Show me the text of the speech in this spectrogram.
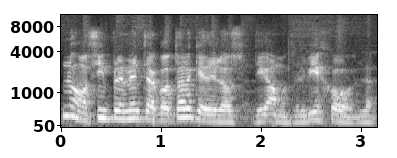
No, simplemente acotar que de los, digamos, del viejo, la-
